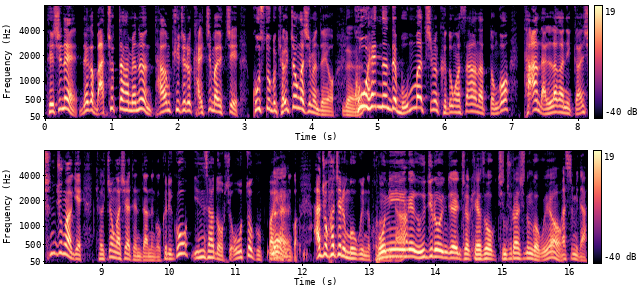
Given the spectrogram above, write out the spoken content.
대신에 내가 맞췄다 하면은 다음 퀴즈를 갈지 말지 고스톱을 결정하시면 돼요. 네. 고 했는데 못 맞히면 그동안 쌓아놨던 거 다 날라가니까 신중하게 결정하셔야 된다는 거. 그리고 인사도 없이 auto goodbye 네. 거. 아주 화제를 모으고 있는 코너입니다. 본인의 의지로 이제 저 계속 진출하시는 거고요. 맞습니다.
